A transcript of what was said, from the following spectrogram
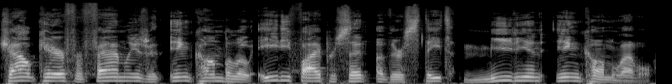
Child care for families with income below 85% of their state's median income level,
